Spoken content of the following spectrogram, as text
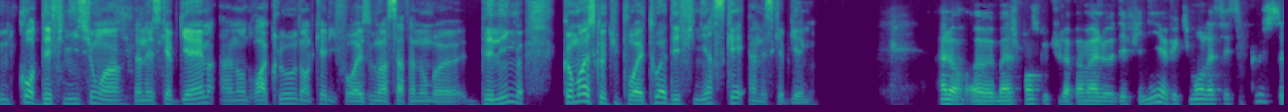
une, courte définition hein, d'un escape game, un endroit clos dans lequel il faut résoudre un certain nombre euh, d'énigmes. Comment est-ce que tu pourrais, toi, définir ce qu'est un escape game? Alors, euh, bah, je pense que tu l'as pas mal euh, défini. Effectivement, là, c'est c'est plus,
